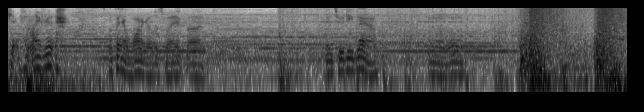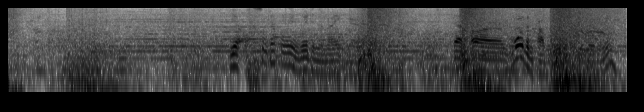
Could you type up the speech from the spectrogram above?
Yeah, hmm. well, I really, I don't think I want to go this way, but in too deep now. Mm. Yeah, also definitely wait in the nightmare that are more than probably going to be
